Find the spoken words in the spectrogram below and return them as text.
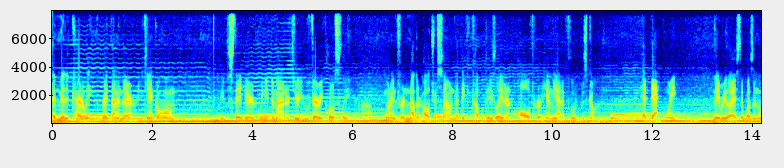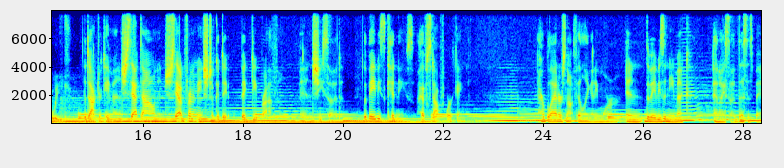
Admitted Carly right then and there, you can't go home You need to stay here. We need to monitor you very closely. Um, went in for another ultrasound, I think a couple days later, and all of her amniotic fluid was gone. At that point, they realized it wasn't a leak. The doctor came in, she sat down, and she sat in front of me, and she took a di- big, deep breath. And she said, the baby's kidneys have stopped working. Her bladder's not filling anymore, and the baby's anemic. And I said, This is bad.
